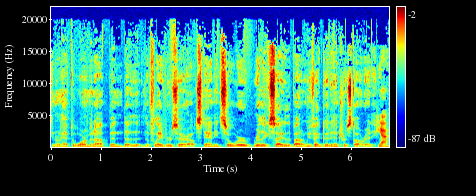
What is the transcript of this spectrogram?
you don't have to warm it up, and uh, the, the, flavors are outstanding. So we're really excited about it. And we've had good interest already. Yeah,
